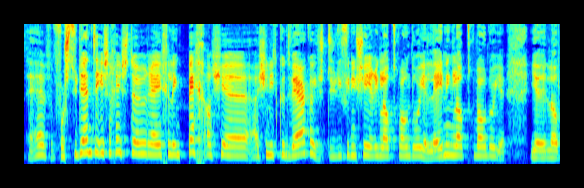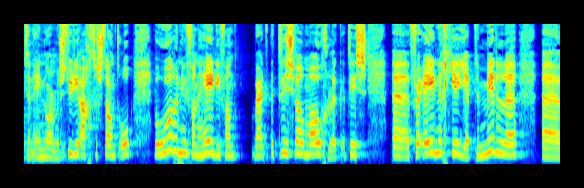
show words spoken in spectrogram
hè, voor studenten is er geen steunregeling. Pech als je, als je niet kunt werken. Je studiefinanciering loopt gewoon door. Je lening loopt gewoon door. Je, je loopt een enorme studieachterstand op. We horen nu van Hedy van maar het, is wel mogelijk. Het is eh, verenig je, je hebt de middelen. eh,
